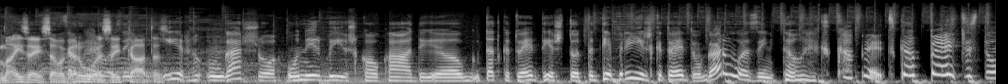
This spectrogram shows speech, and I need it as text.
maizei sava garozi. Tas ir un garšo, un ir bijuši kaut kādi, uh, tad, kad tu ēd tieši to, tie brīži, kad tu ēd to garoziņu, tev liekas, kāpēc, kāpēc es to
